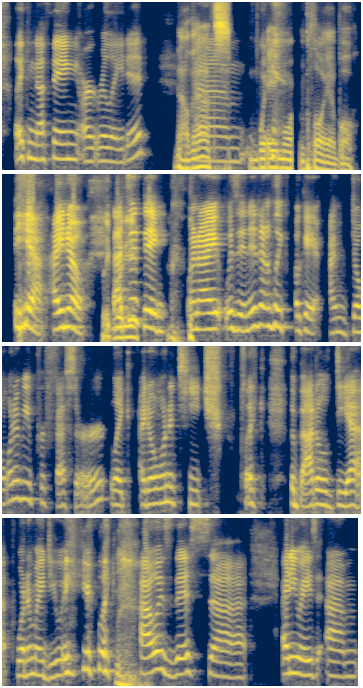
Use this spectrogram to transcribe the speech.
like nothing art related now that's um, way more employable yeah i know. Like, that's the thing. When i was in it i'm like okay i don't want to be a professor. Like i don't want to teach like the battle of dieppe. What am i doing here? Like how is this uh anyways um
